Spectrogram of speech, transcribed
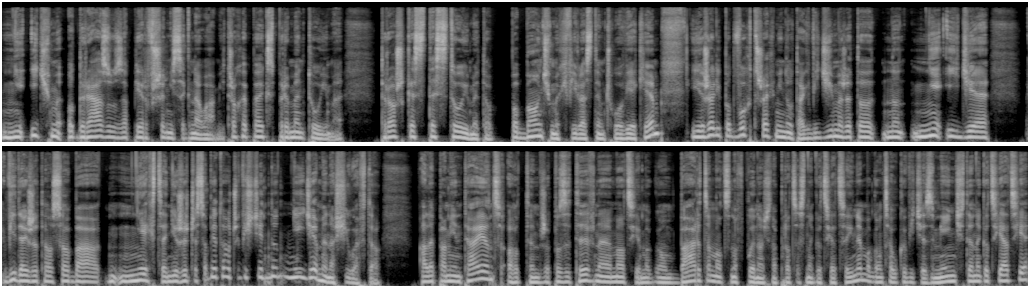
nie idźmy od razu za pierwszymi sygnałami. Trochę poeksperymentujmy, troszkę stestujmy to, pobądźmy chwilę z tym człowiekiem i jeżeli po dwóch, trzech minutach widzimy, że to no, nie idzie, widać, że ta osoba nie chce, nie życzy sobie, to oczywiście no, nie idziemy na siłę w to. Ale pamiętając o tym, że pozytywne emocje mogą bardzo mocno wpłynąć na proces negocjacyjny, mogą całkowicie zmienić te negocjacje,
